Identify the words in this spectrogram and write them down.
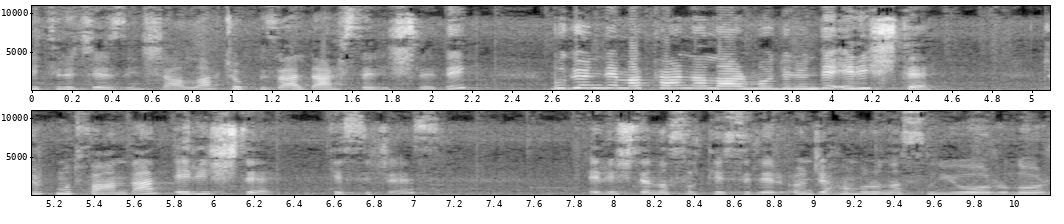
bitireceğiz inşallah. Çok güzel dersler işledik. Bugün de makarnalar modülünde erişte. Türk mutfağından erişte keseceğiz. Erişte nasıl kesilir? Önce hamuru nasıl yoğrulur?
